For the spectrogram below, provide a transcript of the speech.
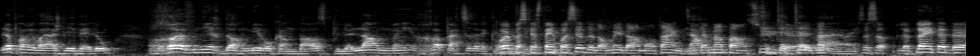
le premier voyage les vélos, revenir dormir au camp de base, puis le lendemain, repartir avec le Oui, parce que c'était impossible de dormir dans la montagne. C'est Non, tellement pentu. c'était tellement, ouais. C'est ça. Le plan était de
